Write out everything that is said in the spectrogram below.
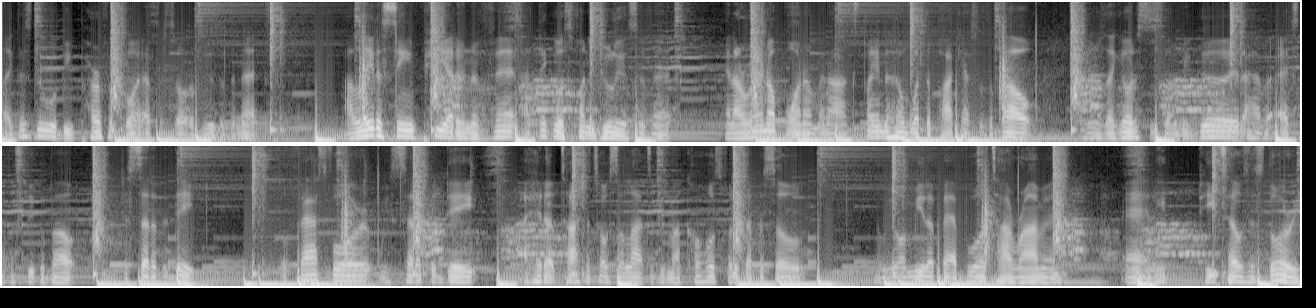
like this dude would be perfect for an episode of Views of an X. I later seen P at an event, I think it was Funny Julius event, and I ran up on him and I explained to him what the podcast was about. He was like, yo, this is gonna be good. I have an ex I can speak about. Just set up a date. So fast forward, we set up a date. I hit up Tasha Talks a lot to be my co-host for this episode. And we all meet up at Bua Thai Ramen and he, he tells his story.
